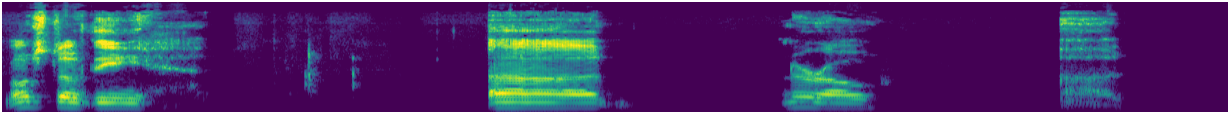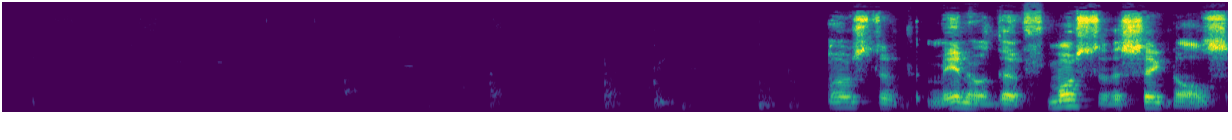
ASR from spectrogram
most of the uh, neuro uh, most of you know the most of the signals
